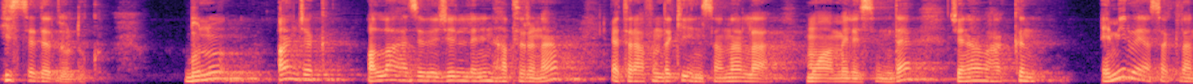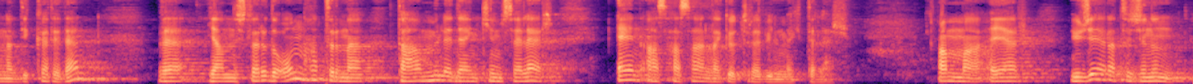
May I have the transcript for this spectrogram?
hissede durduk. Bunu ancak Allah Azze ve Celle'nin hatırına etrafındaki insanlarla muamelesinde Cenab-ı Hakk'ın emir ve yasaklarına dikkat eden ve yanlışları da onun hatırına tahammül eden kimseler en az hasarla götürebilmekteler. Ama eğer yüce yaratıcının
